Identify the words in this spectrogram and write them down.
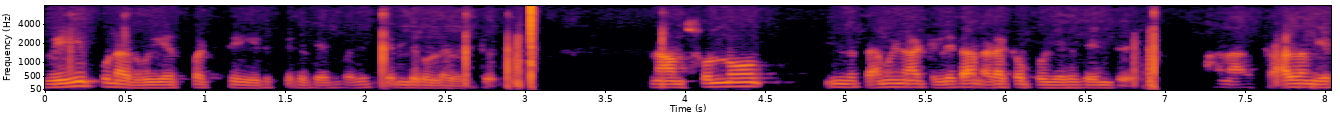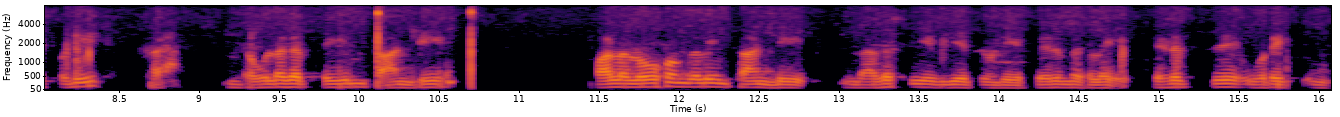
விழிப்புணர்வு ஏற்பட்டு இருக்கிறது என்பதை தெரிந்து கொள்ள வேண்டும். நாம் சொன்னோம் இந்த தமிழ்நாட்டிலே தான் நடக்கப் போகிறது என்று. ஆனால் காலம் எப்படி? இந்த உலகத்தையும் தாண்டி பல லோகங்களையும் தாண்டி இந்த அகசிய விஜயத்தினுடைய பெருமைகளை எடுத்து உரைக்கும்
